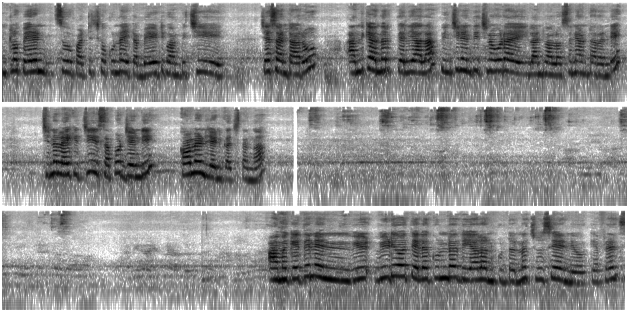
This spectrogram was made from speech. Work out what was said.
ఇంట్లో పేరెంట్స్ పట్టించుకోకుండా ఇట్లా బయటికి పంపించి చేసంటారు అందుకే అందరికి తెలియాలా పింఛన్ ఎంత ఇచ్చినా కూడా ఇలాంటి వాళ్ళు వస్తూనే ఉంటారండి. చిన్న లైక్ ఇచ్చి సపోర్ట్ చేయండి. కామెంట్ చేయండి ఖచ్చితంగా. ఆమెకైతే నేను వీ- వీడియో తెలియకుండా తీయాలనుకుంటున్నా. చూసేయండి ఓకే ఫ్రెండ్స్?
